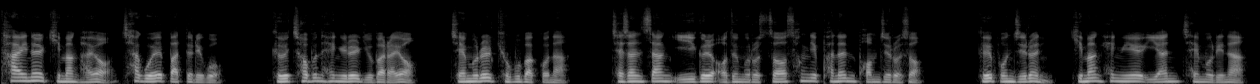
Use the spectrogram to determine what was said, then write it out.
타인을 기망하여 착오에 빠뜨리고 그 처분 행위를 유발하여 재물을 교부받거나 재산상 이익을 얻음으로써 성립하는 범죄로서 그 본질은 기망 행위에 의한 재물이나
